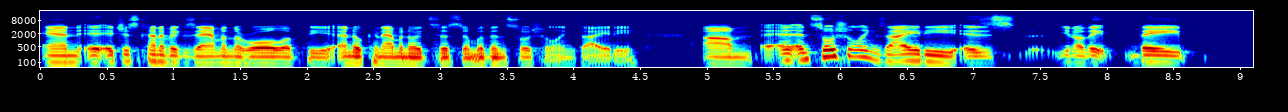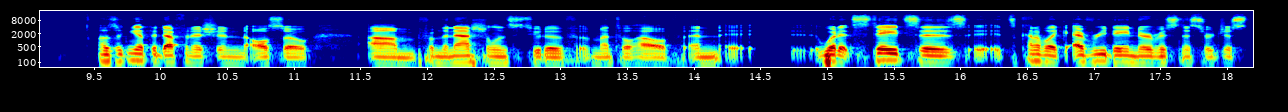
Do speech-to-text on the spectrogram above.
and it, it just kind of examined the role of the endocannabinoid system within social anxiety. Um, and, and social anxiety is, you know, they they. I was looking at the definition also um, from the National Institute of, of Mental Health, and it, what it states is it's kind of like everyday nervousness or just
